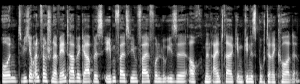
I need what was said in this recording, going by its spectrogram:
Und wie ich am Anfang schon erwähnt habe, gab es ebenfalls wie im Fall von Luise auch einen Eintrag im Guinness Buch der Rekorde.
